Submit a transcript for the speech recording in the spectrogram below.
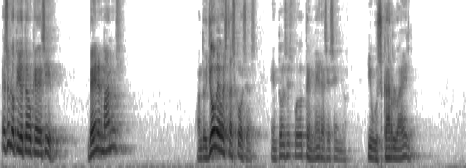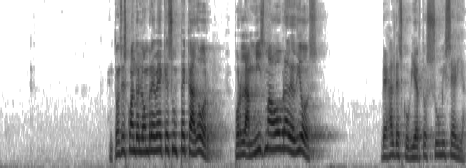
Eso es lo que yo tengo que decir. ¿Ven, hermanos? Cuando yo veo estas cosas, entonces puedo temer a ese Señor y buscarlo a Él. Entonces cuando el hombre ve que es un pecador por la misma obra de Dios, deja al descubierto su miseria.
